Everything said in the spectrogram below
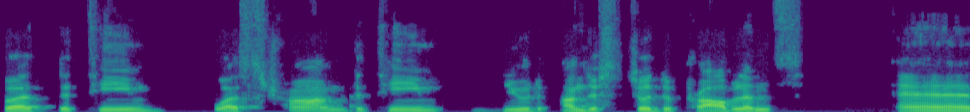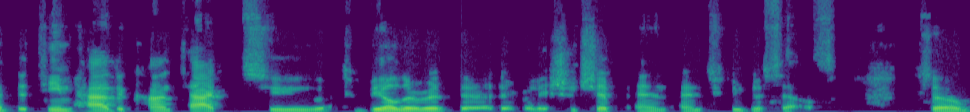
but the team was strong. The team knew understood the problems and the team had the contact to to build the, the, the relationship and, and to do the sales. So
